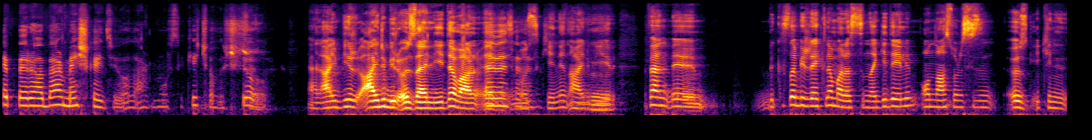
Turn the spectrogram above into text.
hep beraber meşk ediyorlar, musiki çalışıyorlar. Yani ay bir ayrı bir özelliği de var Evet, e, evet. musikinin ayrı bir Evet. yeri. Efendim e, bir kısa bir reklam arasına gidelim. Ondan sonra sizin öz ikiniz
